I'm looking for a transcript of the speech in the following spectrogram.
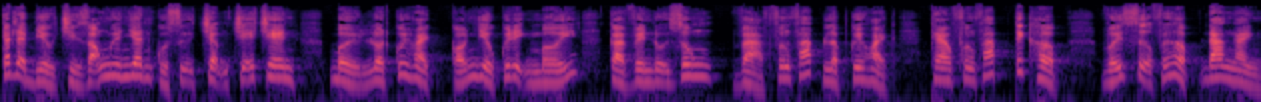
Các đại biểu chỉ rõ nguyên nhân của sự chậm trễ trên bởi luật quy hoạch có nhiều quy định mới cả về nội dung và phương pháp lập quy hoạch theo phương pháp tích hợp với sự phối hợp đa ngành.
